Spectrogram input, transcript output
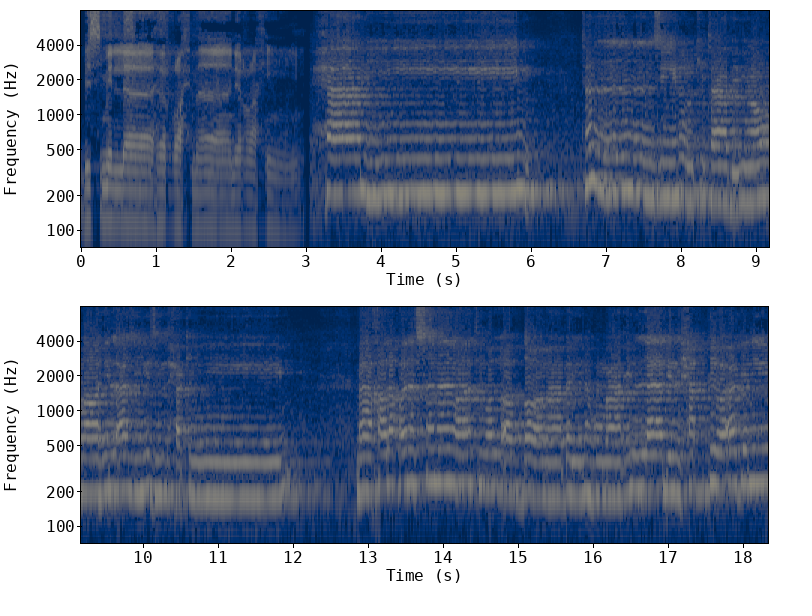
بسم الله الرحمن الرحيم. حميم. تنزيل الكتاب من الله العزيز الحكيم. ما خلقنا السماوات والأرض وما بينهما إلا بالحق وأجل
